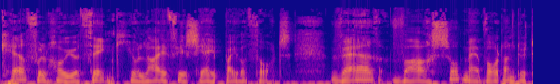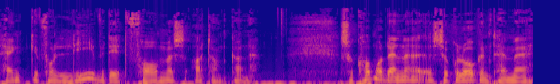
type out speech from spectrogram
careful how you think, your life is shaped by your thoughts. Vær varsom med hvordan du tenker, for livet ditt formes av tankene. Så kommer denne psykologen til meg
